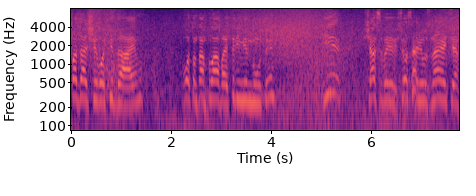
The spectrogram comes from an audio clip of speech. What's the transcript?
Подальше его кидаем. Вот он там плавает 3 минуты. И сейчас вы все сами узнаете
